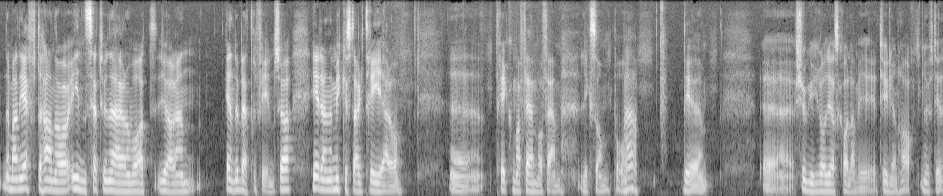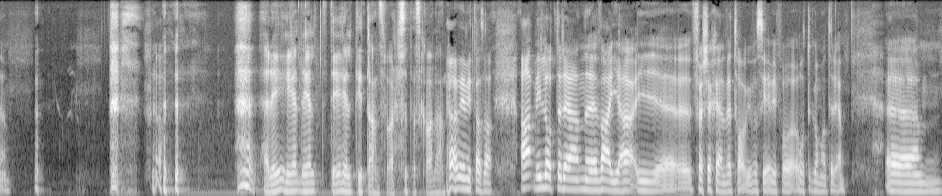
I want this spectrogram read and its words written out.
när man i efterhand har insett hur nära de var att göra en ännu bättre film. Så jag ger den en mycket stark trea då. Eh, 3,5 och 5 liksom på wow. det eh, 20-gradiga skalan vi tydligen har nu för tiden. ja. Ja, det, är helt, helt, det är helt ditt ansvar att sätta skalan. Ja, det är mitt ansvar. Ja, vi låter den eh, vaja i, eh, för sig själv ett tag. Vi får se, vi får återkomma till det. Um,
